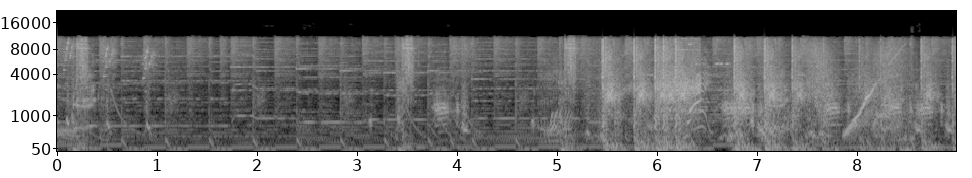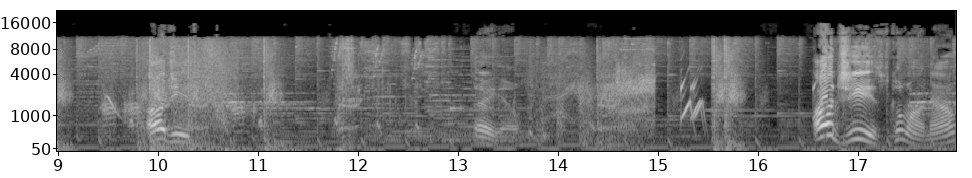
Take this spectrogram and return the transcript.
is- Oh, jeez. There you go. Oh, jeez. Come on now.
